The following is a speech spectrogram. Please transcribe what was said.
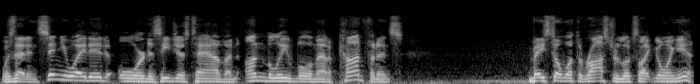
Was that insinuated? Or does he just have an unbelievable amount of confidence based on what the roster looks like going in?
